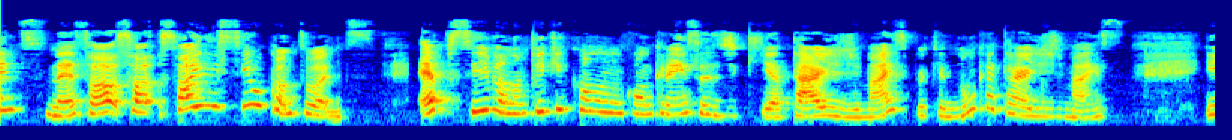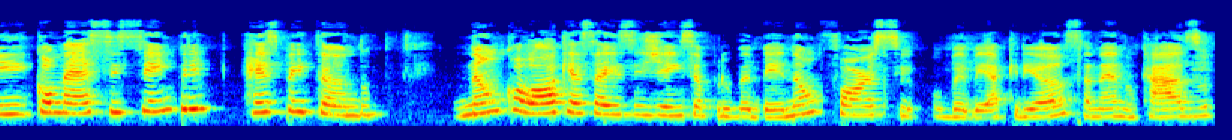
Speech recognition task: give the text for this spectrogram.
antes, né? Só, só, só inicia o quanto antes. É possível, não fique com, com crenças de que é tarde demais, porque nunca é tarde demais. E comece sempre respeitando. Não coloque essa exigência para o bebê, não force o bebê, a criança, né, no caso.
